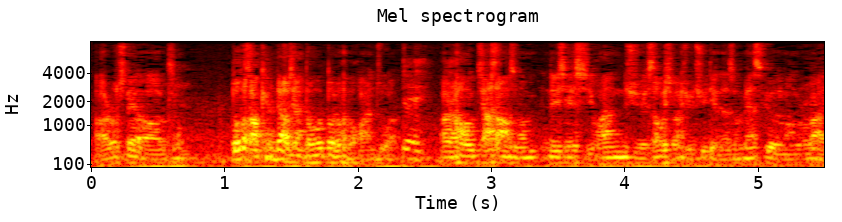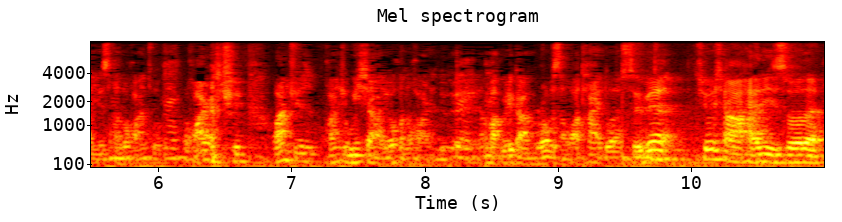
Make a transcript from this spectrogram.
啊 Rosedale 这种多多少 Kendall 现在都都有很多华人住了。对啊，然后加上什么那些喜欢学稍微喜欢学区一点的，什么 Mansfield、Monrovia 也是很多华人住对。华人区，华人区，华人区 w 下有很多华人，对不对？对那马格里港、Robson 哇太多了，随便就像海底说的，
